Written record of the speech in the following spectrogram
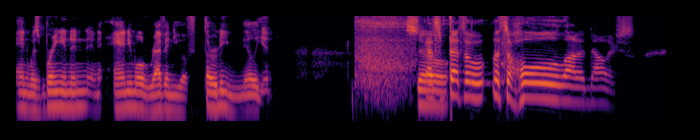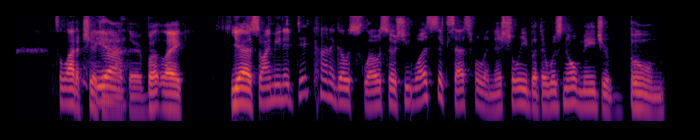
and was bringing in an annual revenue of 30 million. So That's that's a that's a whole lot of dollars. It's a lot of chicken Yeah. out there, but like, yeah. So I mean, it did kind of go slow. So she was successful initially, but there was no major boom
